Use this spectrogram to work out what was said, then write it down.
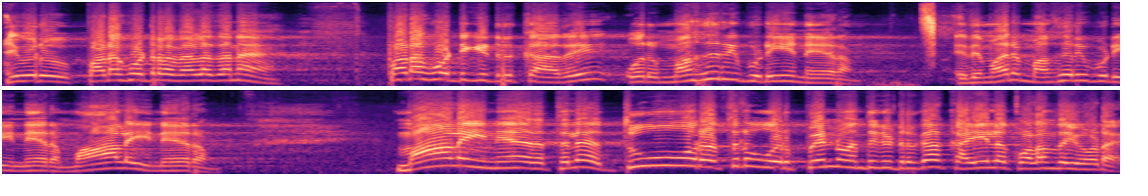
இவர் படகோட்டுற வேலை தானே? படகோட்டிக்கிட்டு இருக்காரு. ஒரு மகிரிபுடிய நேரம். இது மாதிரி மகிரிபுடிய நேரம். மாலை நேரம். மாலை நேரத்தில் தூரத்தில் ஒரு பெண் வந்துக்கிட்டு இருக்கா கையில் குழந்தையோட.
